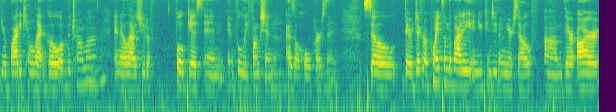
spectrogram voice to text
your body can let go of the trauma mm-hmm. and it allows you to focus and, and fully function mm-hmm. as a whole person. So there are different points on the body, and you can do them yourself. Um, there are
